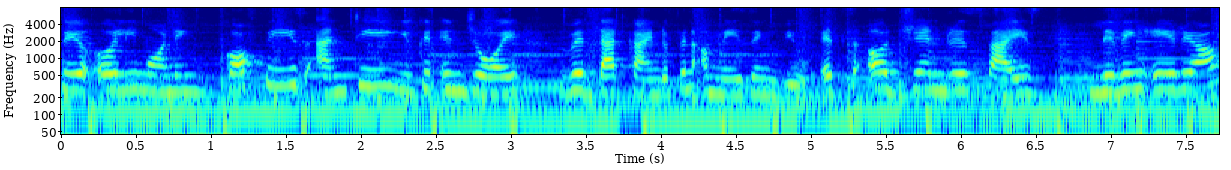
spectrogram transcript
So your early morning coffees and tea you can enjoy with that kind of an amazing view. It's a generous size living area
